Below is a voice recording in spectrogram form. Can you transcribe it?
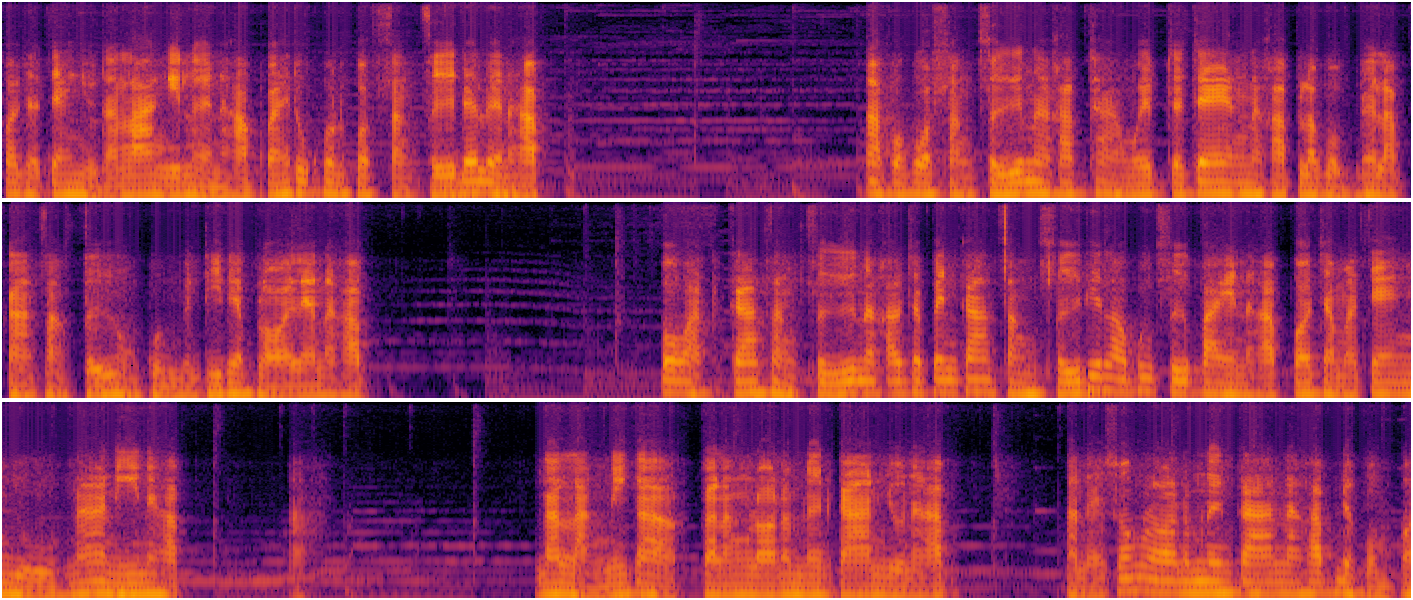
ก็จะแจ้งอยู่ด้านล่างนี้เลยนะครับ ก็ให้ทุกคนกดสั่งซื้อได้เลยนะครับอะพอกดสั่งซื้อนะครับ ทางเว็บจะแจ้งนะครับ ระบบได้รับการสั่งซื้อของคุณเป็นที่เรียบร้อยแล้วนะครับ ประวัติการสั่งซื้อนะครับ จะเป็นการสั่งซื้อที่เราเพิ่งซื้อไปนะครับ ก็จะมาแจ้งอยู่หน้านี้นะครับด้านหลังนี่ก็กำลังรอดำเนินการอยู่นะครับอ่าในช่วงรอดำเนินการนะครับ เดี๋ยวผมก็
